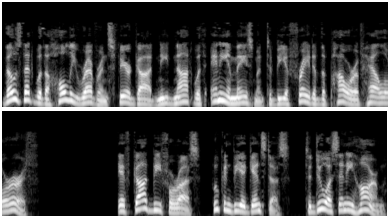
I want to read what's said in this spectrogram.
Those that with a holy reverence fear God need not with any amazement to be afraid of the power of hell or earth. If God be for us, who can be against us, to do us any harm?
